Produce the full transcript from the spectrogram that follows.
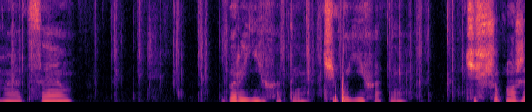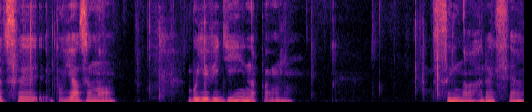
Е, це переїхати чи поїхати, чи щоб, може, це пов'язано бойові дії, напевно. Сильна агресія.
